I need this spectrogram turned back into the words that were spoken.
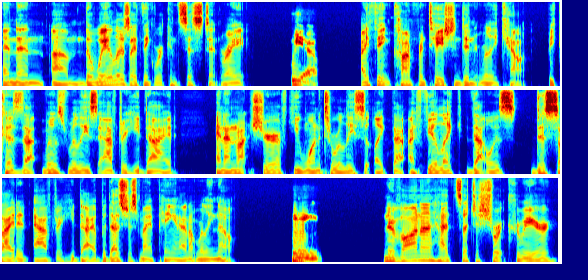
And then um, the Wailers, I think, were consistent, right? Yeah. I think Confrontation didn't really count because that was released after he died. And I'm not sure if he wanted to release it like that. I feel like that was decided after he died, but that's just my opinion. I don't really know. Mhm. Nirvana had such a short career,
